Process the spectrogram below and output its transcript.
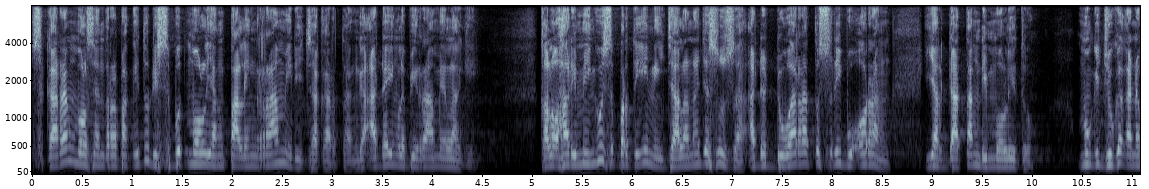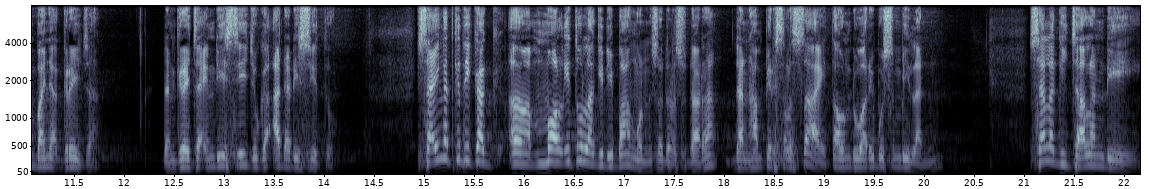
sekarang Mall Central Park itu disebut mall yang paling ramai di Jakarta. Nggak ada yang lebih ramai lagi. Kalau hari Minggu seperti ini, jalan aja susah. Ada 200 ribu orang yang datang di mall itu. Mungkin juga karena banyak gereja. Dan gereja NDC juga ada di situ. Saya ingat ketika uh, mall itu lagi dibangun, saudara-saudara. Dan hampir selesai tahun 2009. Saya lagi jalan di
